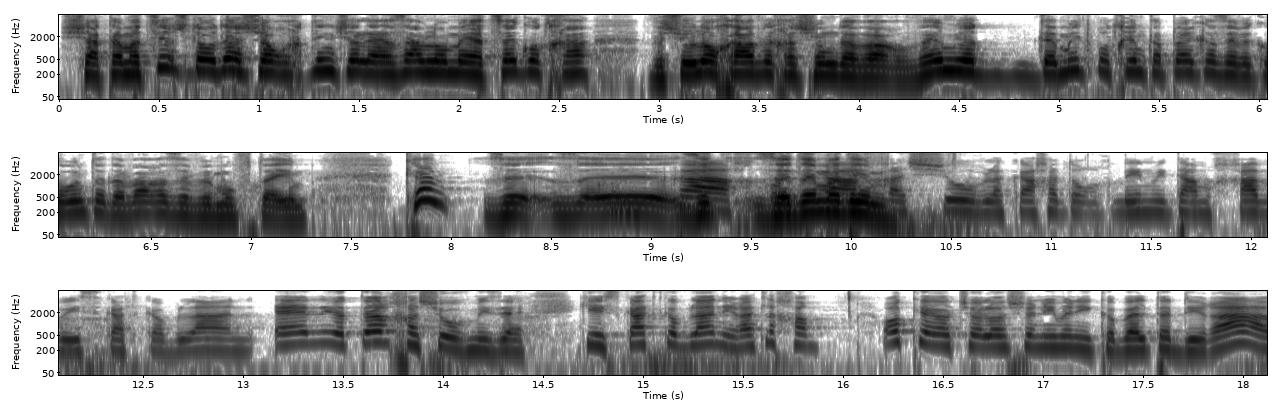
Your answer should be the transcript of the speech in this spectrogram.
שאתה מצהיר שאתה יודע שהעורך דין של היזם לא מייצג אותך, ושהוא לא חייב לך שום דבר. והם תמיד פותחים את הפרק הזה וקוראים את הדבר הזה ומופתעים. כן, זה, זה, זה, כך, זה, זה די מדהים. כל כך חשוב לקחת עורך דין מטעמך בעסקת קבלן. אין יותר חשוב מזה. כי עסקת קבלן נראית לך... אוקיי, עוד שלוש שנים אני אקבל את הדירה,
